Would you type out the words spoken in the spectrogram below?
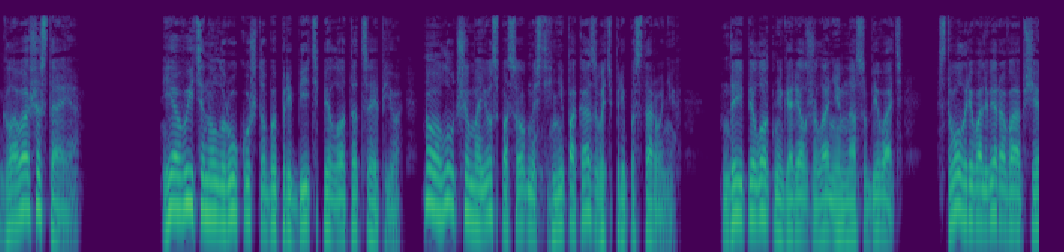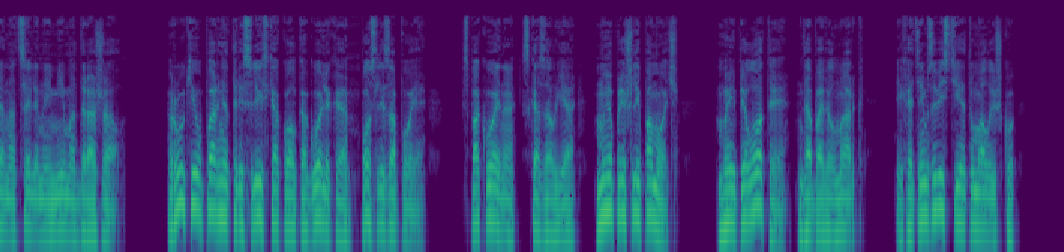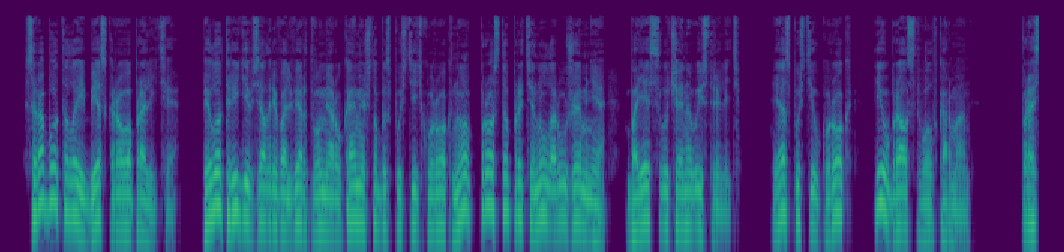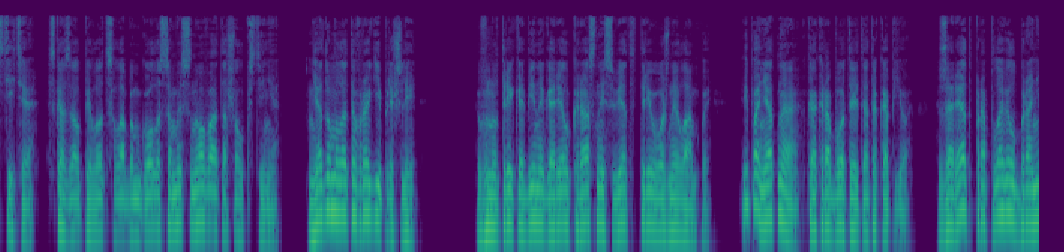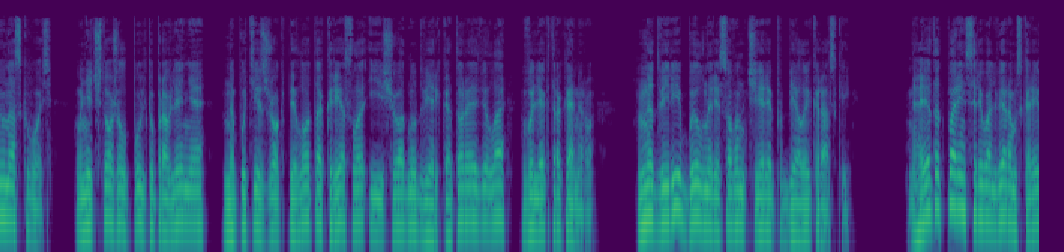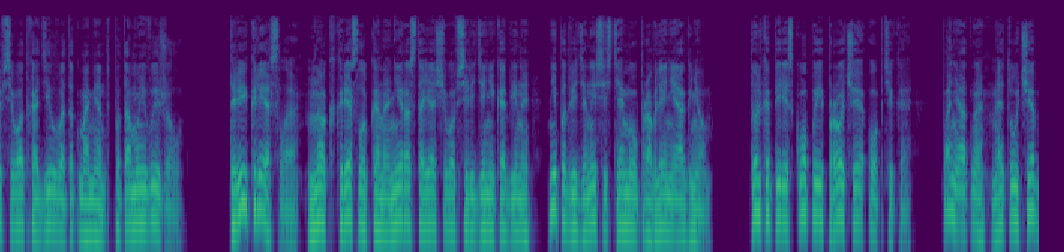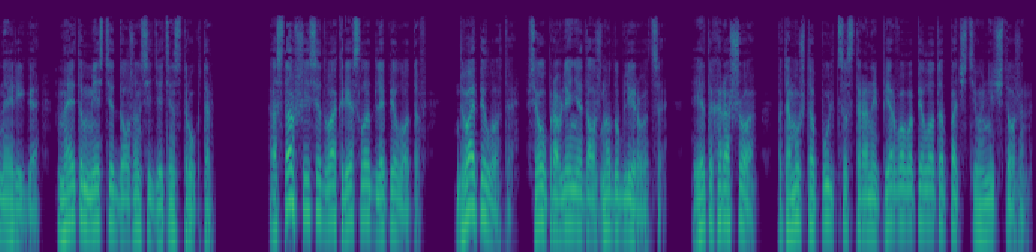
Глава шестая. Я вытянул руку, чтобы прибить пилота цепью, но лучше мою способность не показывать при посторонних. Да и пилот не горел желанием нас убивать. Ствол револьвера вообще нацеленный мимо дрожал. Руки у парня тряслись, как у алкоголика после запоя. «Спокойно», — сказал я, — «мы пришли помочь». «Мы пилоты», — добавил Марк, — «и хотим завести эту малышку. Сработало и без кровопролития. Пилот Риги взял револьвер двумя руками, чтобы спустить курок, но просто протянул оружие мне, боясь случайно выстрелить. Я спустил курок и убрал ствол в карман. «Простите», — сказал пилот слабым голосом и снова отошел к стене. «Я думал, это враги пришли». Внутри кабины горел красный свет тревожной лампы. И понятно, как работает это копье. Заряд проплавил броню насквозь уничтожил пульт управления, на пути сжег пилота, кресло и еще одну дверь, которая вела в электрокамеру. На двери был нарисован череп белой краской. А этот парень с револьвером, скорее всего, отходил в этот момент, потому и выжил. Три кресла, но к креслу канонира, стоящего в середине кабины, не подведены системы управления огнем. Только перископы и прочая оптика. Понятно, это учебная рига, на этом месте должен сидеть инструктор. Оставшиеся два кресла для пилотов. Два пилота. Все управление должно дублироваться. И это хорошо, потому что пульт со стороны первого пилота почти уничтожен.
